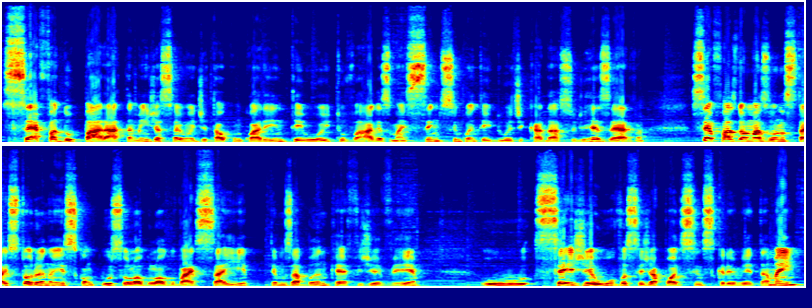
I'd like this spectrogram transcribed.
Cefa do Pará também já saiu um edital com 48 vagas, mais 152 de cadastro de reserva. Cefaz do Amazonas está estourando aí esse concurso, logo logo vai sair. Temos a banca FGV. O CGU você já pode se inscrever também.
